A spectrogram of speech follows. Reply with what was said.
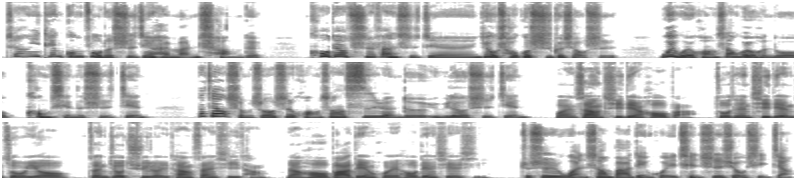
这样一天工作的时间还蛮长的，扣掉吃饭时间也有超过十个小时。我以为皇上会有很多空闲的时间，那这样什么时候是皇上私人的娱乐时间？晚上七点后吧。昨天七点左右，朕就去了一趟山西堂，然后八点回后殿歇息，就是晚上八点回寝室休息。这样，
